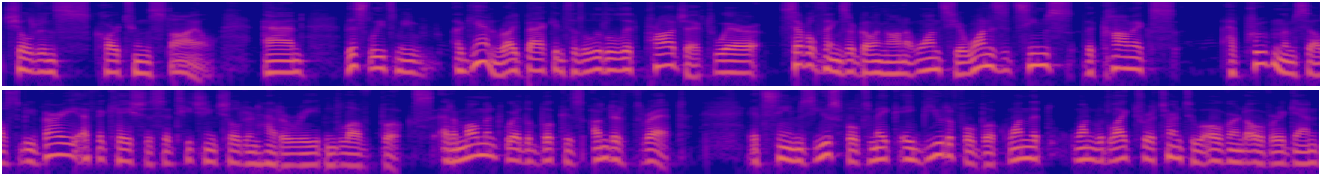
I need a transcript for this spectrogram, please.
children's cartoon style. And this leads me again right back into the Little Lit project, where several things are going on at once here. One is it seems the comics have proven themselves to be very efficacious at teaching children how to read and love books. At a moment where the book is under threat, it seems useful to make a beautiful book, one that one would like to return to over and over again,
